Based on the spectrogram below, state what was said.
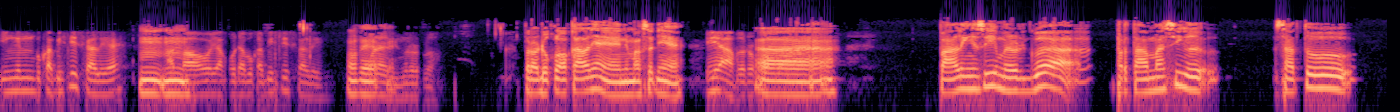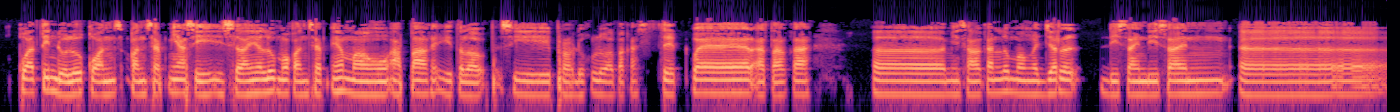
ingin buka bisnis kali ya Mm-mm. atau yang udah buka bisnis kali. Oke. Oke. nih menurut lo? Produk lokalnya ya ini maksudnya ya. Iya, produk lokal. Eh, paling sih menurut gua pertama sih satu kuatin dulu kons- konsepnya sih istilahnya lu mau konsepnya mau apa kayak gitu loh si produk lu apakah streetwear ataukah eh misalkan lu mau ngejar desain-desain eh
